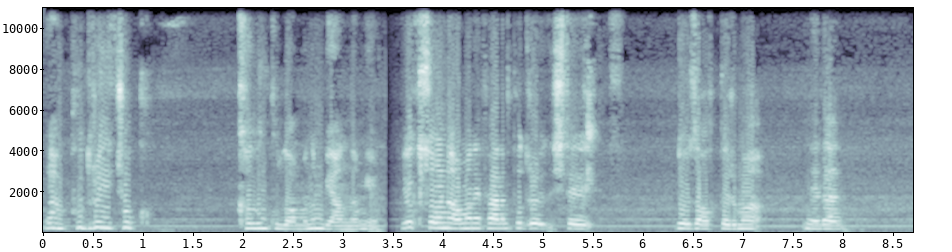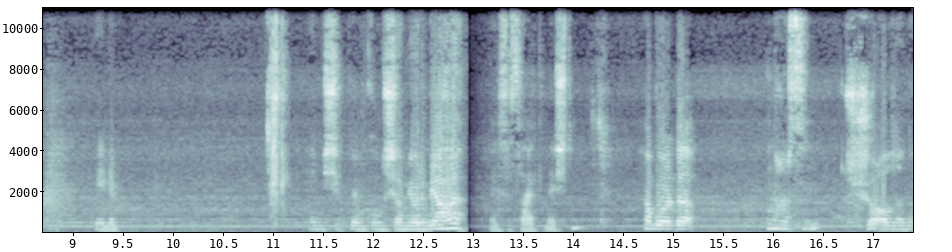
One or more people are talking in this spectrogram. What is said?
Yani pudrayı çok kalın kullanmanın bir anlamı yok. Yok sonra aman efendim pudra işte göz altlarıma neden benim hem şık hem konuşamıyorum ya. Neyse sakinleştim. Ha bu arada Nars'ın şu alanı.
